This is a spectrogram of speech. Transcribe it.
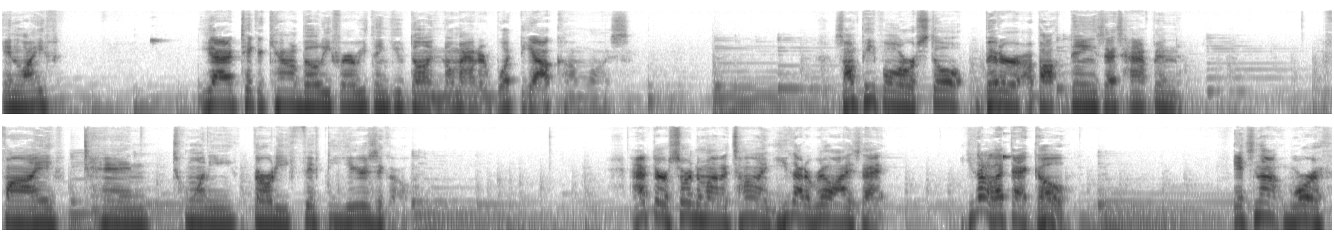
in life, you got to take accountability for everything you've done, no matter what the outcome was. Some people are still bitter about things that's happened 5, 10, 20, 30, 50 years ago after a certain amount of time, you got to realize that you got to let that go. It's not worth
